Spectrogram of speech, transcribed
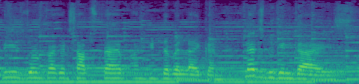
please don't forget to subscribe and hit the bell icon. Let's begin guys.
